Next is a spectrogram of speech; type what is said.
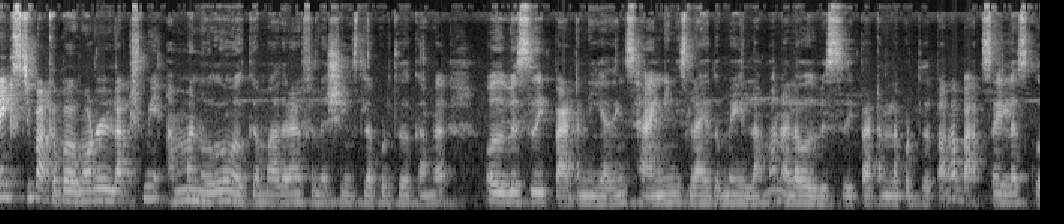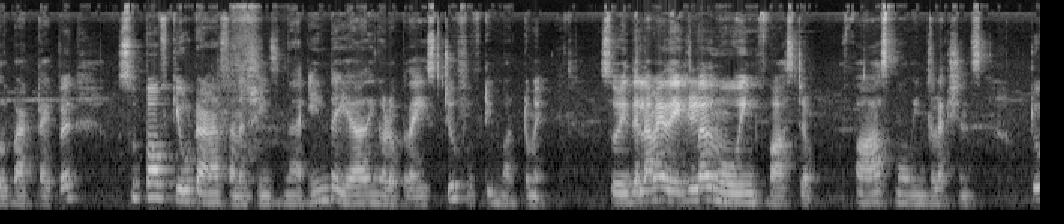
நெக்ஸ்ட் பார்க்க போகிற மாடல் லக்ஷ்மி அம்மன் உருவம் இருக்க. மாதிரியான ஃபினிஷிங்ஸில் கொடுத்துருக்காங்க. ஒரு விசிறி பேட்டர்ன் இயரிங்ஸ் ஹேங்கிங்ஸ்லாம் எதுவுமே இல்லாமல் நல்ல ஒரு விசிறி பேட்டர்னில் கொடுத்துருப்பாங்க. பேக் சைடில் ஸ்கூ பேக் டைப்பு சூப்பர் க்யூட்டான ஃபினிஷிங்ஸுங்க இந்த இயரிங்கோட ப்ரைஸ் டூ ஃபிஃப்டி மட்டுமே. ஸோ இதெல்லாமே regular moving fast fast moving collections two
